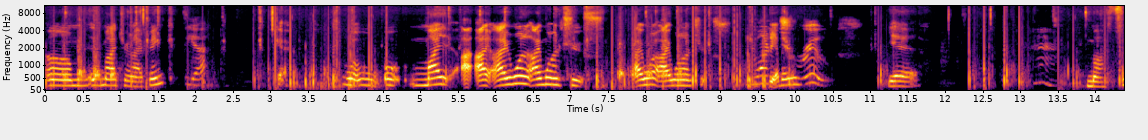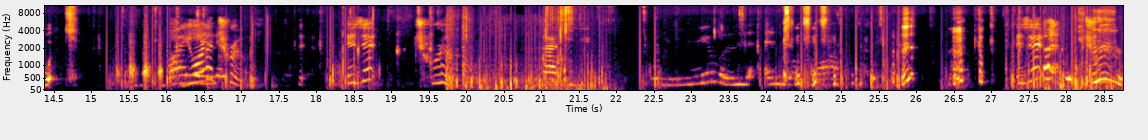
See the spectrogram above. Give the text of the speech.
Um, it's my turn, I think. yeah. Well, well, my I I I want I want truth. I want I want truth. You want Yeah, a truth? Yeah, Hmm. my foot. You want a truth? Is it true that is it true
